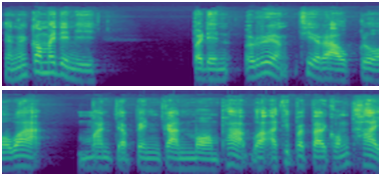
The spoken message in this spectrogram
อย่างนั้นก็ไม่ได้มีประเด็นเรื่องที่เรากลัวว่ามันจะเป็นการมองภาพว่าอธิปไตยของไทย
